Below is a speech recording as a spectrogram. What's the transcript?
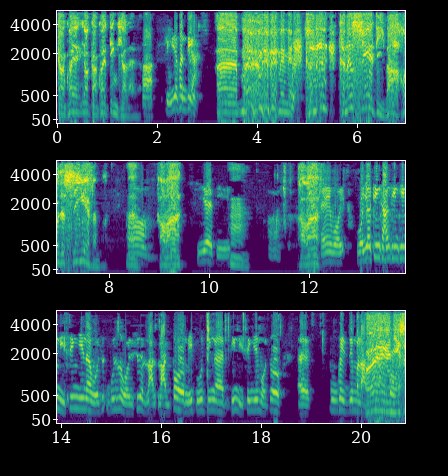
赶快要赶快定下来了。啊，九月份定啊。呃，没没没没没，可能可能十月底吧，或者十一月份吧。嗯，哦好吧，十月底。嗯，啊。好吧。哎，我我要经常听听你声音呢，我是不是我是懒懒惰没读经啊？听你声音我就呃不会这么懒。哎，你是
